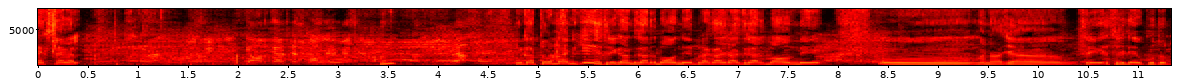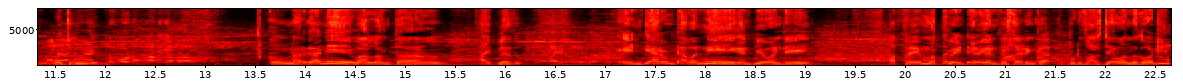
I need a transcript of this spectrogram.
నెక్స్ట్ లెవెల్ ఇంకా చూడడానికి శ్రీకాంత్ గారిది బాగుంది ప్రకాష్ రాజ్ గారిది బాగుంది. మన జ- శ్రీ శ్రీదేవి కూతురు మంచిగా ఉంది. ఉన్నారు కానీ వాళ్ళంత అయిపోలేదు ఎన్టీఆర్ ఉంటే అవన్నీ కనిపించండి ఆ ఫ్రేమ్ మొత్తం ఎన్టీఆర్ కనిపిస్తాడు ఇంకా. ఇప్పుడు ఫస్ట్ డే వంద కోట్లు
